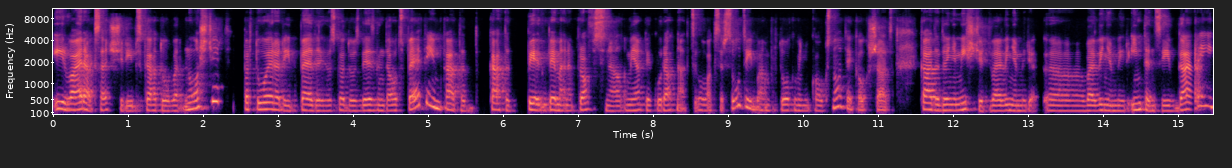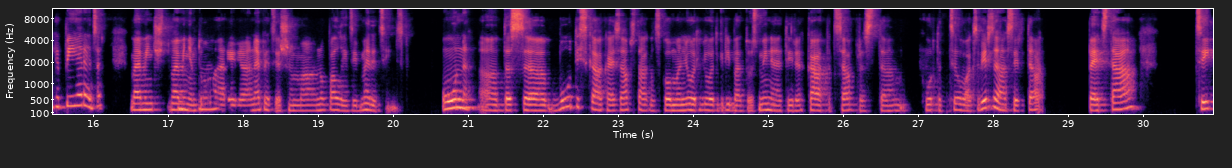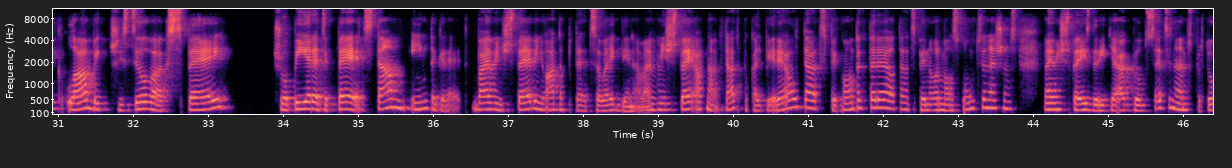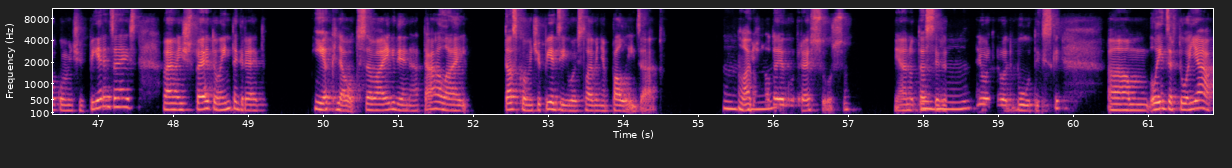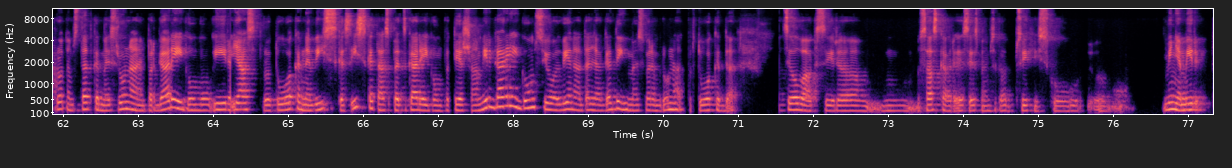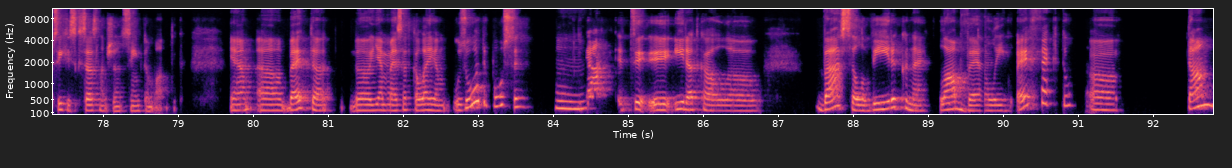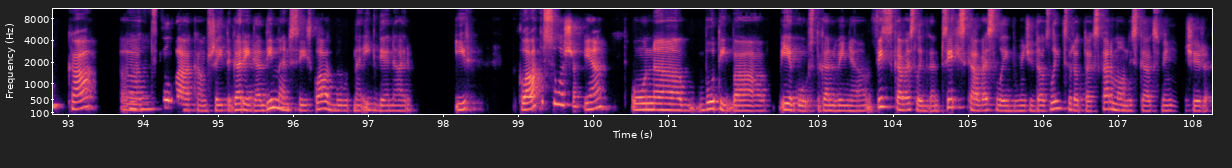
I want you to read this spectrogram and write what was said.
Ir vairākas atšķirības, kā to var nošķirt. Par to ir arī pēdējos gados diezgan daudz pētījumu, kā tad, kā tad pie, piemēram, profesionālam, ja, pie kura atnāk cilvēks ar sūdzībām par to, ka viņam kaut kas notiek, kaut kas šāds, kā tad viņam izšķirt, vai viņam ir, vai viņam ir intensīva garīga pieredze, vai, viņš, vai viņam mhm. tomēr ir nepieciešama nu, palīdzība medicīniski. Un uh, tas uh, būtiskākais apstākļus, ko man ļoti, ļoti gribētos minēt, ir kā saprast, um, kur cilvēks virzās, ir tā, pēc tā, cik labi šis cilvēks spēj šo pieredzi pēc tam integrēt, vai viņš spēj viņu adaptēt savā ikdienā, vai viņš spēj atnākt atpakaļ pie realitātes, pie kontakta realitātes, pie normālas funkcionēšanas, vai viņš spēj izdarīt jēgpilnus secinājumus par to, ko viņš ir pieredzējis, vai viņš spēj to integrēt, iekļaut savā ikdienā tā, lai tas, ko viņš ir piedzīvojis, lai viņam palīdzētu, mm -hmm. lai viņš no tā iegūtu resursu. Jā, nu tas mm -hmm. ir ļoti, ļoti būtiski. Um, līdz ar to, jā, protams, tad, kad mēs runājam par garīgumu, ir jāsaprot to, ka ne viss, kas izskatās pēc garīguma, patiešām ir garīgums, jo vienā daļā gadījumā mēs varam runāt par to, ka uh, cilvēks ir um, saskāries iespējams ar kādu psihisku, um, viņam ir psihiski saslimšanas simptomātika. Ja, uh, bet, uh, ja mēs atkal ejam uz otru pusi, mm. ja, ir atkal uh, vesela virkne labvēlīgu efektu uh, tam, ka uh, mm. cilvēkam šī garīgā dimensijas klātbūtne ikdienā ir, ir klātesoša. Ja? Un būtībā iegūst gan viņa fiziskā veselība, gan psihiskā veselība. Viņš ir daudz līdzsvarotāks, harmoniskāks, viņš ir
